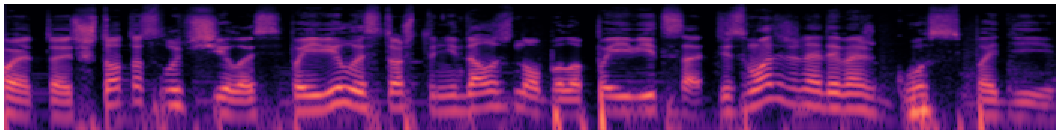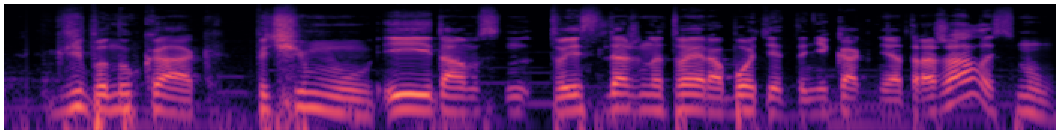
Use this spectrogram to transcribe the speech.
происходит. То есть что-то случилось, появилось то, что не должно было появиться. Ты смотришь на это и думаешь, господи, типа, ну как? Почему? И там, если даже на твоей работе это никак не отражалось, ну,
